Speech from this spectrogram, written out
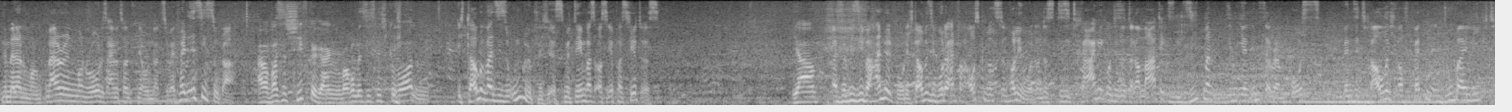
eine Marilyn Mon- Marilyn Monroe des 21. Jahrhunderts zu werden. Vielleicht ist sie es sogar. Aber was ist schiefgegangen? Warum ist es nicht geworden? Ich glaube, weil sie so unglücklich ist mit dem, was aus ihr passiert ist. Ja, Also wie sie behandelt wurde. Ich glaube, sie wurde einfach ausgenutzt in Hollywood. Und das, diese Tragik und diese Dramatik sieht man in ihren Instagram-Posts, wenn sie traurig auf Betten in Dubai liegt.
